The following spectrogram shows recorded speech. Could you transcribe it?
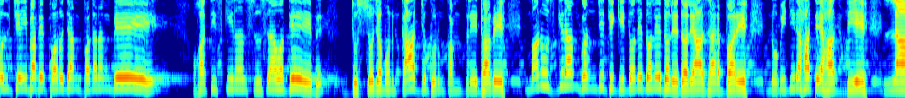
বলছে, এইভাবে পরজান পদানাংবে হতিস কিনা সুসাওয়াতেব দুঃস্ব যেমন কাজ যখন কমপ্লিট হবে, মানুষ গ্রামগঞ্জে থেকে দলে দলে দলে দলে আসার পরে নবীজির হাতে হাত দিয়ে, লা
